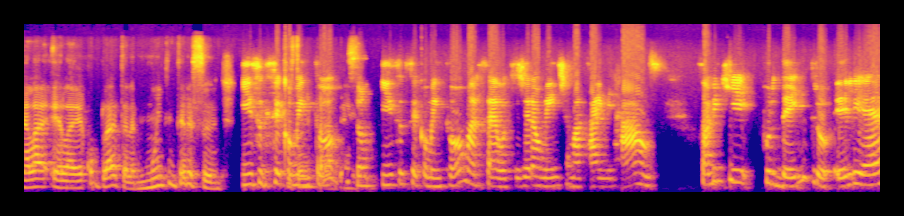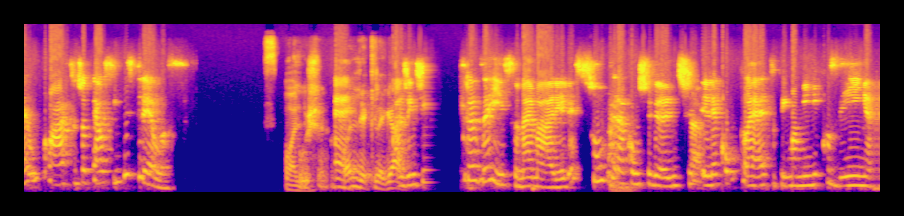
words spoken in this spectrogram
ela, ela é completa, ela é muito interessante. Isso que você comentou, isso que você comentou, Marcelo, que geralmente é uma tiny house, sabe que por dentro ele é um quarto de hotel cinco estrelas. Olha, Puxa, é, olha que legal. A gente trazer isso, né, Mari? Ele é super aconchegante, é. ele é completo, tem uma mini cozinha,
